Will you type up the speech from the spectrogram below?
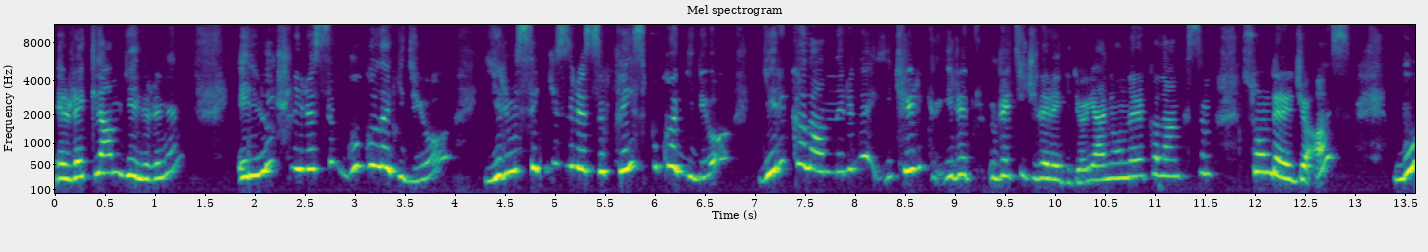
e, reklam gelirinin 53 lirası Google'a gidiyor, 28 lirası kalanları da içerik üreticilere gidiyor. Yani onlara kalan kısım son derece az. Bu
